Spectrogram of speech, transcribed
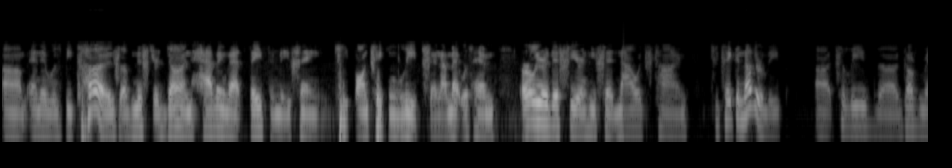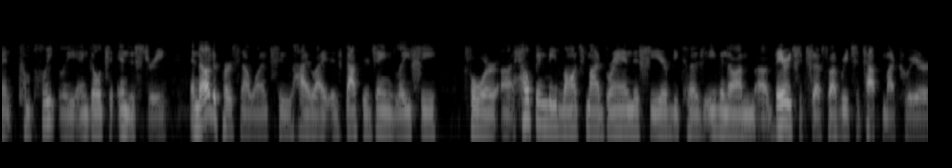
Um, and it was because of Mr. Dunn having that faith in me, saying, keep on taking leaps. And I met with him earlier this year, and he said, now it's time to take another leap uh, to leave the government completely and go to industry. And the other person I wanted to highlight is Dr. Janie Lacey for uh, helping me launch my brand this year because even though I'm uh, very successful, I've reached the top of my career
